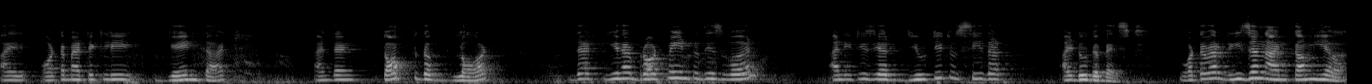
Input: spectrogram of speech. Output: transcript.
I automatically gained that and then talked to the Lord that you have brought me into this world and it is your duty to see that I do the best. Whatever reason I'm come here,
